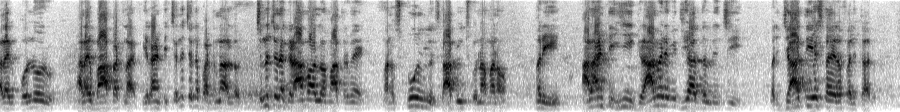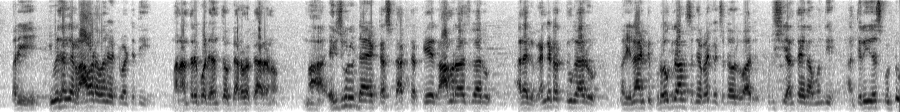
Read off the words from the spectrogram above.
అలాగే పొన్నూరు అలాగే బాపట్ల ఇలాంటి చిన్న చిన్న పట్టణాల్లో చిన్న చిన్న గ్రామాల్లో మాత్రమే మనం స్కూల్ స్థాపించుకున్నాం మనం. మరి అలాంటి ఈ గ్రామీణ విద్యార్థుల నుంచి మరి జాతీయ స్థాయిలో ఫలితాలు. మరి ఈ విధంగా రావడం అనేటువంటిది మనందరూ కూడా ఎంతో గర్వకారణం. మా executive directors doctor K Ramaraju గారు అలాగే వెంకటరత్నం గారు మరి ఇలాంటి ప్రోగ్రామ్స్ నిర్వహించడం వారి కృషి ఎంతైనా ఉంది అని తెలియజేసుకుంటూ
